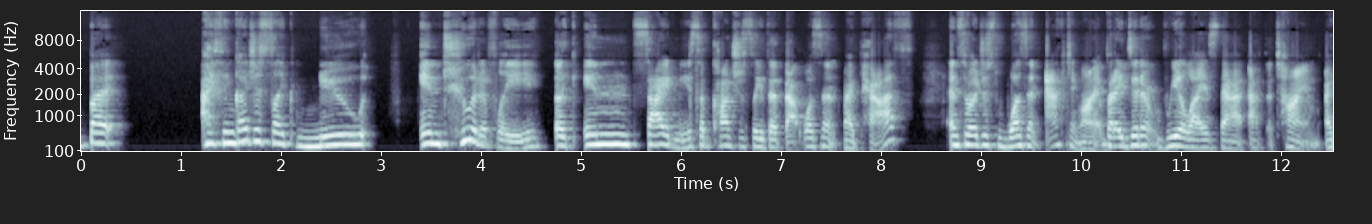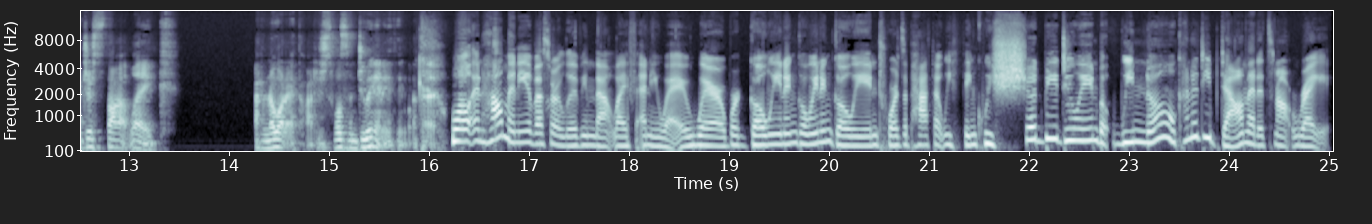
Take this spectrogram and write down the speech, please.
But I think I just like knew intuitively, like inside me, subconsciously, that that wasn't my path. And so I just wasn't acting on it. But I didn't realize that at the time. I just thought, like, I don't know what I thought. I just wasn't doing anything with it. Well, and how many of us are living that life anyway, where we're going and going and going towards a path that we think we should be doing, but we know kind of deep down that it's not right.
